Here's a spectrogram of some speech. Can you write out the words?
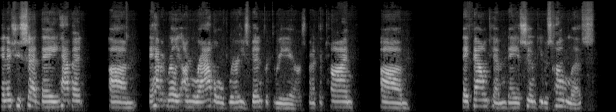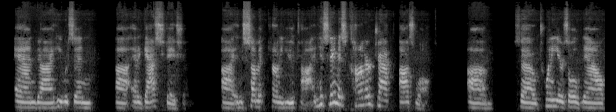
and as you said, they haven't um, they haven't really unraveled where he's been for three years. But at the time um, they found him, they assumed he was homeless, and uh, he was in uh, at a gas station uh, in Summit County, Utah, and his name is Connor Jack Oswald. Um, so 20 years old now,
